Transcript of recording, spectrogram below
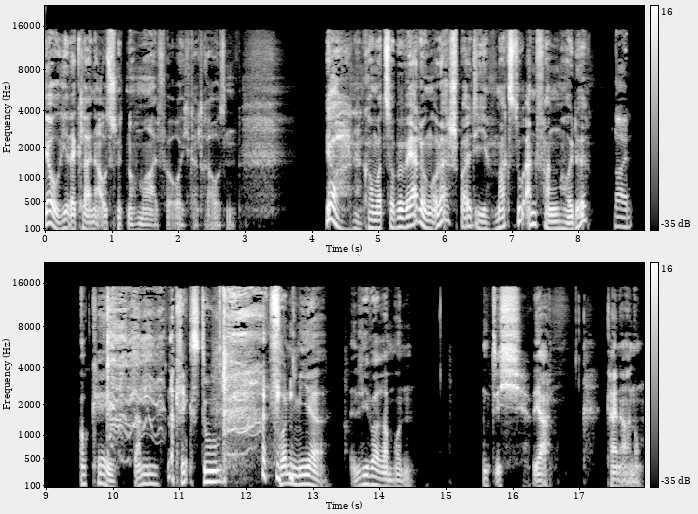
Jo, hier der kleine Ausschnitt nochmal für euch da draußen. Ja, dann kommen wir zur Bewertung, oder? Spalti, magst du anfangen heute? Nein. Okay, dann kriegst du von mir, lieber Ramon. Und ich, ja, keine Ahnung.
